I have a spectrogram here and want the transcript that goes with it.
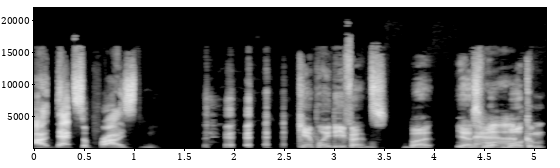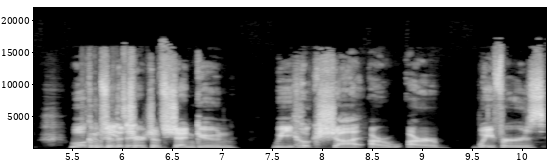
I, that surprised me. Can't play defense, but yes, Nah. wel- welcome, welcome Who to the it? Church of Sengun. We hook shot our our wafers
